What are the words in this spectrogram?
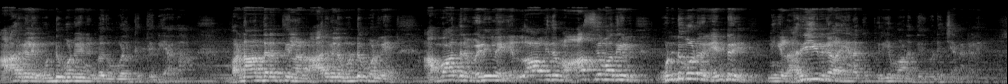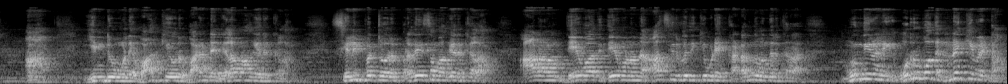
ஆறுகளை உண்டு பண்ணுவேன் என்பது உங்களுக்கு தெரியாதா? வனாந்திரத்தில் நான் ஆறுகளை உண்டு பண்ணுவேன். அவாந்திர வெளியில எல்லா விதமான ஆசீர்வாதங்கள் உண்டு பண்ணுவேன் என்று நீங்கள் அறியீர்களா? எனக்கு பிரியமான தேவனுடைய ஜனங்களே. ஆ இன்று உங்களுடைய வாழ்க்கை ஒரு வறண்ட நிலமாக இருக்கலாம். செழிப்பற்ற ஒரு பிரதேசமாக இருக்கலாம். ஆனாலும் தேவாதி தேவனோடு ஆசீர்வதிக்கும்படியே கடந்து வந்திருக்கிறார். முந்தின நீங்கள் ஒருபோதும் நினைக்க வேண்டாம்.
